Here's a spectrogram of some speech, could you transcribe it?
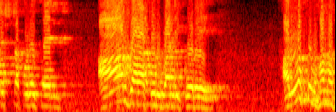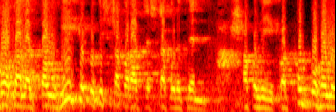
চেষ্টা করেছেন। আর যারা কোরবানি করে, আল্লাহ ওয়া তাআলার প্রতিষ্ঠা করার চেষ্টা করেছেন। সকলেই কর্তব্য হলো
